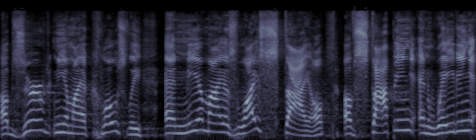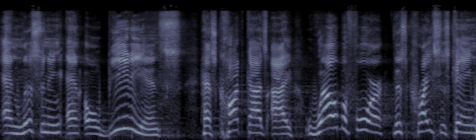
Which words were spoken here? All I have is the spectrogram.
observed Nehemiah closely, and Nehemiah's lifestyle of stopping and waiting and listening and obedience has caught God's eye well before this crisis came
